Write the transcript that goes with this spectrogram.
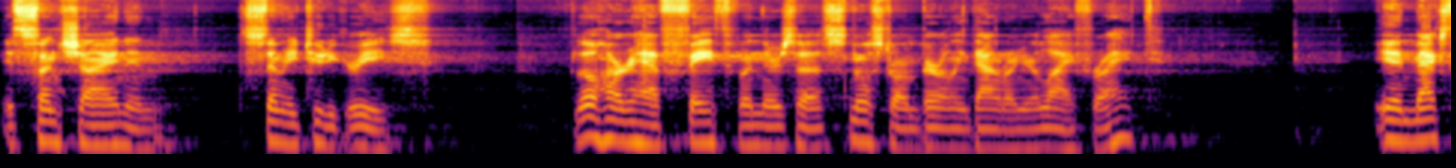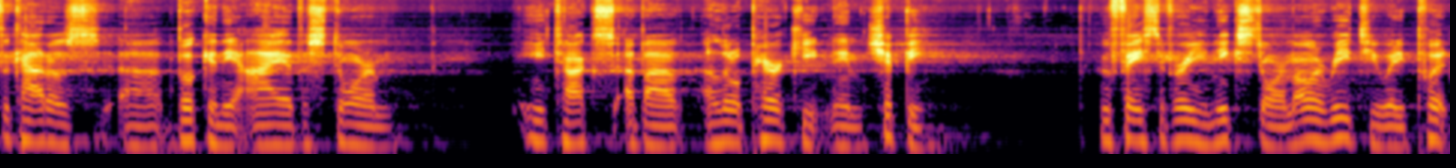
it's sunshine and 72 degrees. A little harder to have faith when there's a snowstorm barreling down on your life, right? In Max Lucado's uh, book, In the Eye of the Storm, he talks about a little parakeet named Chippy who faced a very unique storm. I want to read to you what he put.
